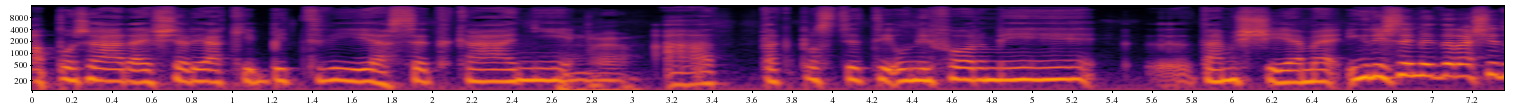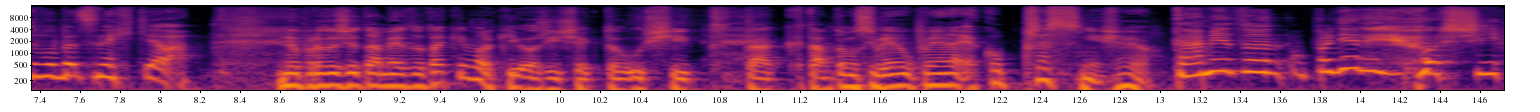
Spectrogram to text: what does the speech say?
a pořádají všelijaký bitvy a setkání. Mm, a tak prostě ty uniformy tam šijeme, i když jsem je teda šit vůbec nechtěla. No, protože tam je to taky velký oříšek to ušít, tak tam to musí být úplně jako přesně, že jo? Tam je to úplně nejhorší,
